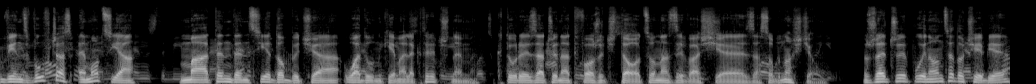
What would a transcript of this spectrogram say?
Więc wówczas emocja ma tendencję do bycia ładunkiem elektrycznym, który zaczyna tworzyć to, co nazywa się zasobnością. Rzeczy płynące do ciebie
